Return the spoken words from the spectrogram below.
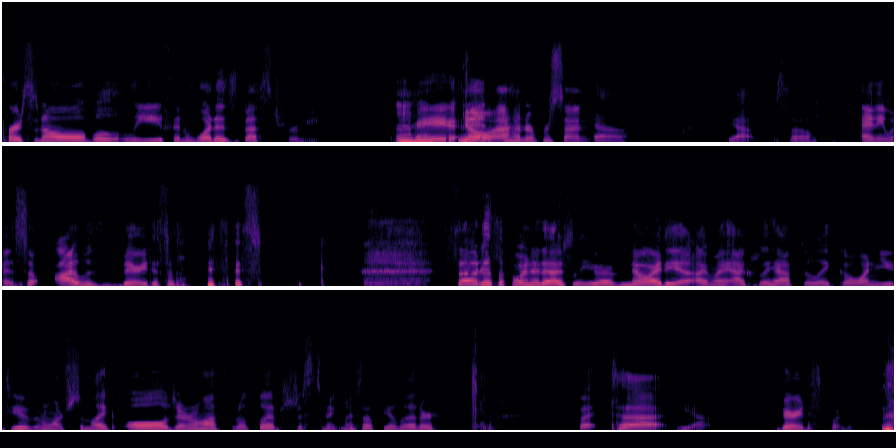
personal belief and what is best for me Mhm. right? No a hundred percent. Yeah. Yeah so anyways so i was very disappointed this week so disappointed ashley you have no idea i might actually have to like go on youtube and watch some like old general hospital clips just to make myself feel better but uh yeah very disappointed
